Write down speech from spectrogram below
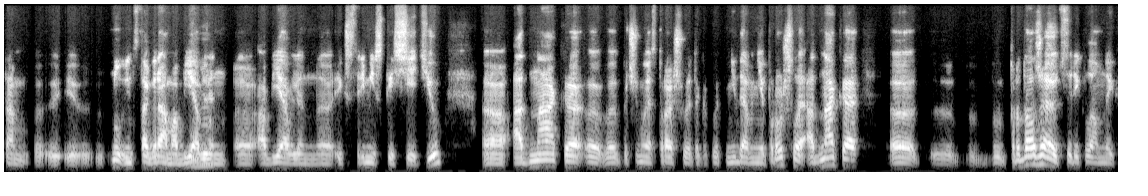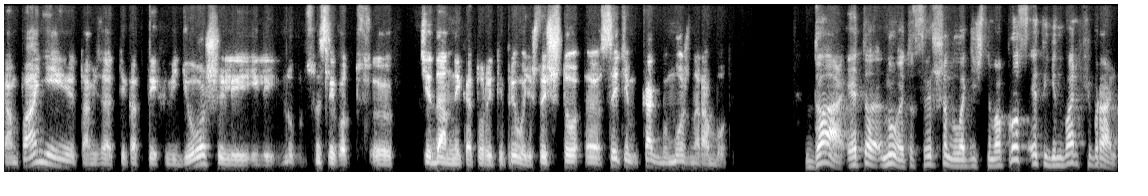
там, ну, Инстаграм объявлен, объявлен экстремистской сетью, однако, почему я спрашиваю, это какое-то недавнее прошлое, однако продолжаются рекламные кампании, там, не знаю, ты как ты их ведешь, или, или ну, в смысле, вот те данные, которые ты приводишь, то есть что с этим как бы можно работать? Да, это, ну, это совершенно логичный вопрос. Это январь-февраль.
